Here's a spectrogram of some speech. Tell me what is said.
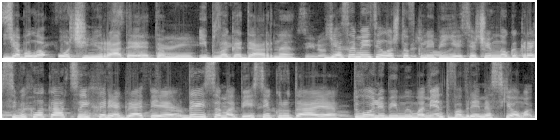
Я была очень рада этому и благодарна. Я заметила, что в клипе есть очень много красивых локаций, хореография, да и сама песня крутая. Твой любимый момент во время съемок.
